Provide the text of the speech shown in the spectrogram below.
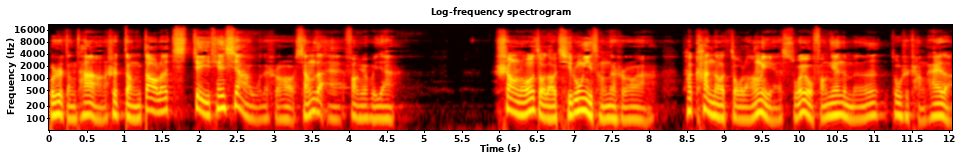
不是等他啊，是等到了这一天下午的时候，祥仔放学回家，上楼走到其中一层的时候啊，他看到走廊里所有房间的门都是敞开的，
